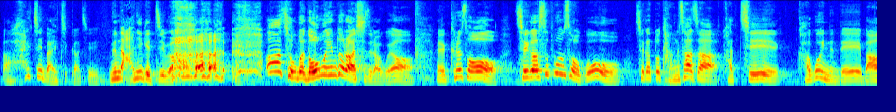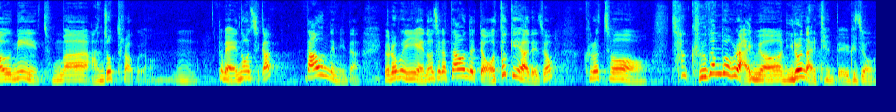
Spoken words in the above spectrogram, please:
아, 할지 말지까지는 아니겠지만 아 정말 너무 힘들어 하시더라고요. 네, 그래서 제가 스폰서고 제가 또 당사자 같이 가고 있는데 마음이 정말 안 좋더라고요. 음, 그럼 에너지가 다운됩니다. 여러분 이 에너지가 다운될 때 어떻게 해야 되죠? 그렇죠. 참 그 방법을 알면 일어날 텐데, 그죠?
